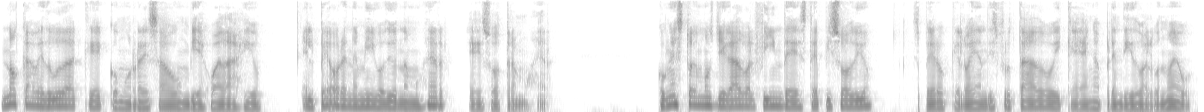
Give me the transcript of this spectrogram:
No cabe duda que, como reza un viejo adagio, el peor enemigo de una mujer es otra mujer. Con esto hemos llegado al fin de este episodio. Espero que lo hayan disfrutado y que hayan aprendido algo nuevo.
